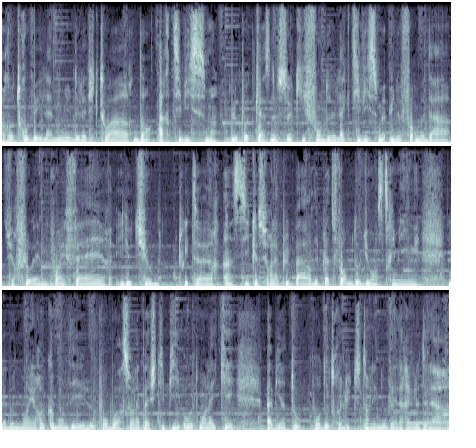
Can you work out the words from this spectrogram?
Retrouvez la Minute de la Victoire dans Artivisme, le podcast de ceux qui font de l'activisme une forme d'art, sur floem.fr, YouTube, Twitter, ainsi que sur la plupart des plateformes d'audio en streaming. L'abonnement est recommandé, le pourboire sur la page Tipeee hautement liké. À bientôt pour d'autres luttes dans les nouvelles règles de l'art.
